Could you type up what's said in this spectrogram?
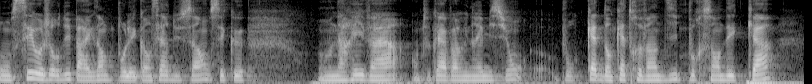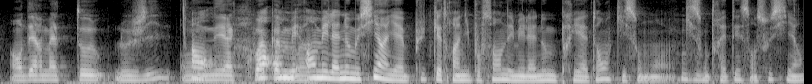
on sait aujourd'hui, par exemple, pour les cancers du sein, on sait que on arrive à, en tout cas, avoir une rémission pour 4, dans 90% des cas en dermatologie. On En- est à quoi en, en comme mé- en mélanome aussi, hein, il y a plus de 90% des mélanomes pris à temps qui sont, euh, qui Mhm. sont traités sans souci. hein.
